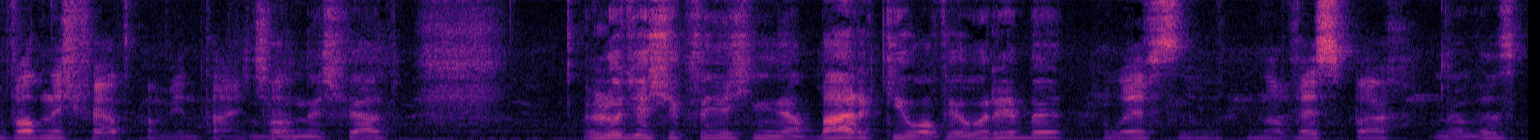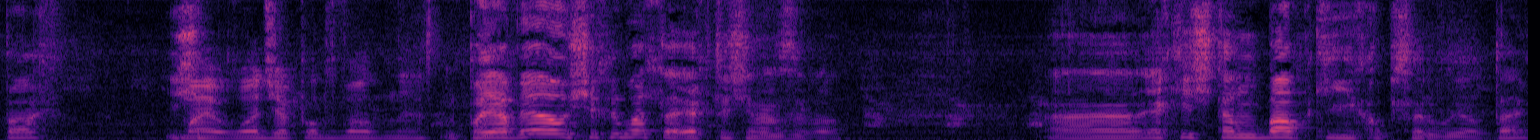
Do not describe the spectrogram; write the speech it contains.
Wodny świat, pamiętajcie. wodny świat. Ludzie się przenieśli na barki, łowią ryby Łys, na wyspach. na wyspach. I się Mają łodzie podwodne. pojawiają się chyba te, jak to się nazywa? E, jakieś tam babki ich obserwują, tak?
